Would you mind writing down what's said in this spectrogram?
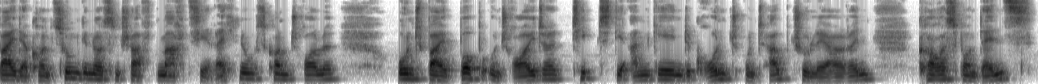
bei der Konsumgenossenschaft macht sie Rechnungskontrolle. Und bei Bob und Reuter tippt die angehende Grund- und Hauptschullehrerin Korrespondenz,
